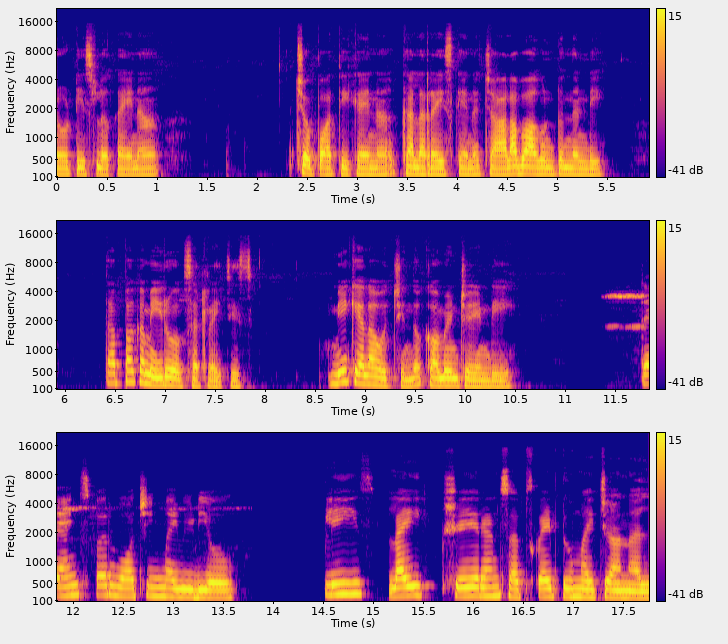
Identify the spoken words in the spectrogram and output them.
రోటీస్లోకైనా చపాతీకైనా కలర్ రైస్కైనా చాలా బాగుంటుందండి. తప్పక మీరు ఒకసారి ట్రై చేసి మీకు ఎలా వచ్చిందో కామెంట్ చేయండి. Thanks for watching my video please like share and subscribe to my channel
